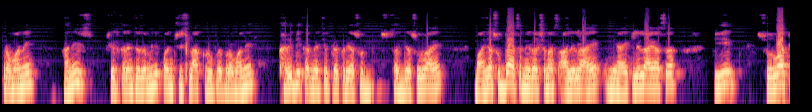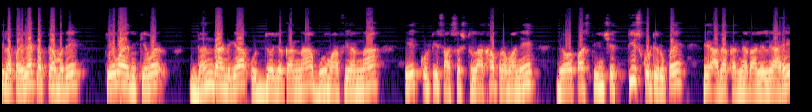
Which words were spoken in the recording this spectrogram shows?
प्रमाणे आणि शेतकऱ्यांच्या जमिनी पंचवीस लाख रुपये प्रमाणे खरेदी करण्याची प्रक्रिया सु सध्या सुरू आहे. माझ्या सुद्धा असं निदर्शनास आलेलं आहे. मी ऐकलेलं आहे असं की सुरुवातीला पहिल्या टप्प्यामध्ये केवळ आणि केवळ धनदांडग्या उद्योजकांना भूमाफियांना एक कोटी सहासष्ट लाखाप्रमाणे जवळपास तीनशे तीस कोटी रुपये हे अदा करण्यात आलेले आहे.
